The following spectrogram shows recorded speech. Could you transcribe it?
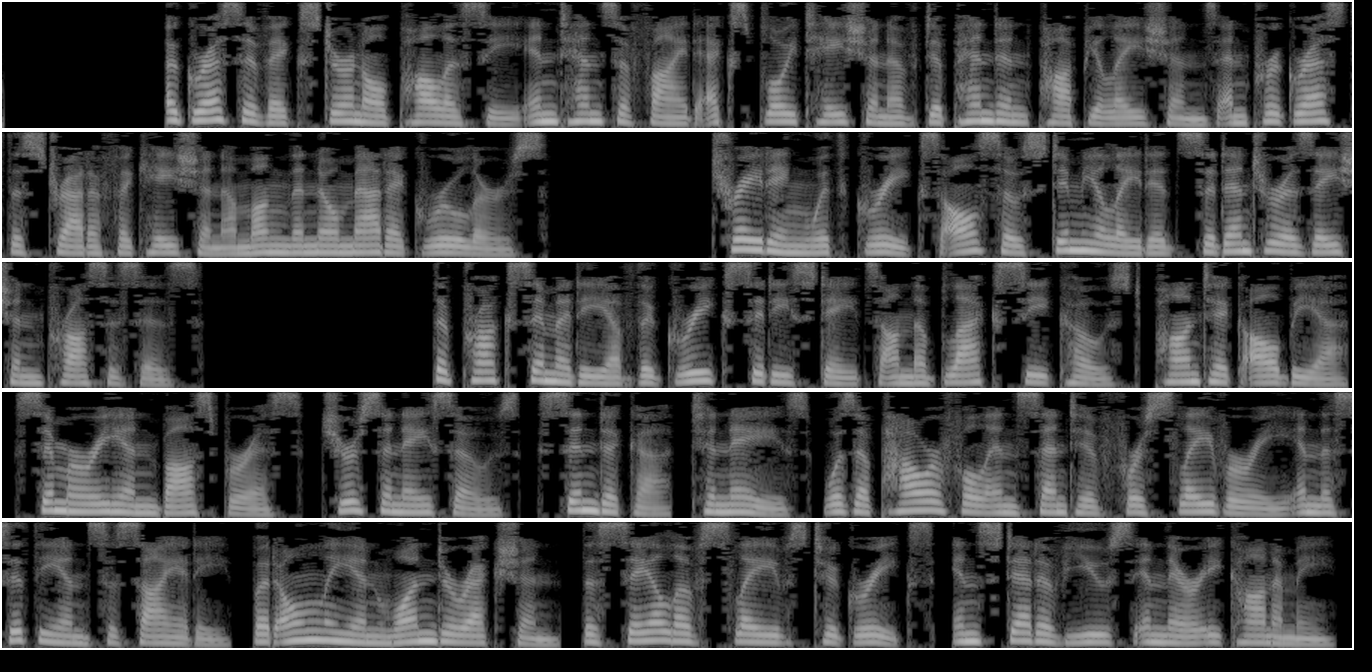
Aggressive external policy intensified exploitation of dependent populations and progressed the stratification among the nomadic rulers. Trading with Greeks also stimulated sedentarization processes. The proximity of the Greek city-states on the Black Sea coast Pontic Olbia, Cimmerian Bosporus, Chersonesos, Syndica, Tanais was a powerful incentive for slavery in the Scythian society, but only in one direction, the sale of slaves to Greeks, instead of use in their economy.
